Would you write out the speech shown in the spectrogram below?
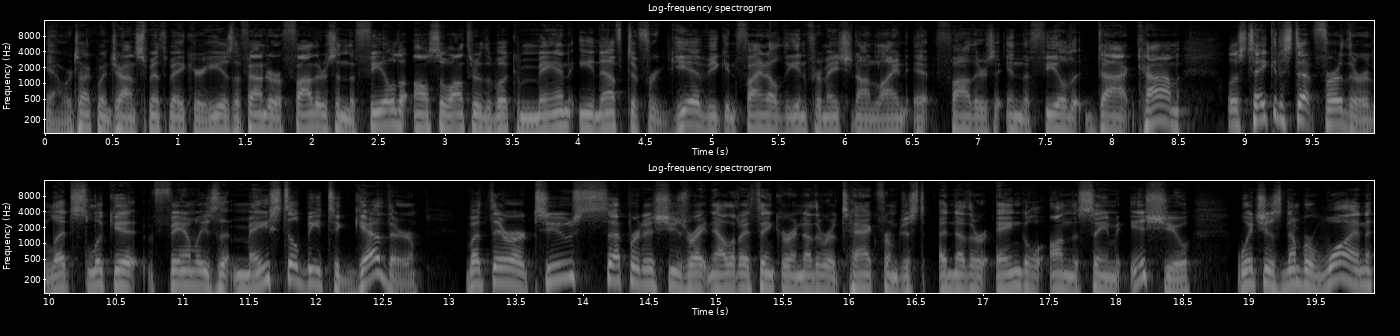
Yeah, we're talking with John Smithbaker. He is the founder of Fathers in the Field, also author of the book Man Enough to Forgive. You can find all the information online at fathersinthefield.com. Let's take it a step further. Let's look at families that may still be together, but there are two separate issues right now that I think are another attack from just another angle on the same issue, which is number one,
